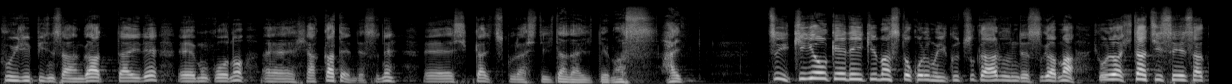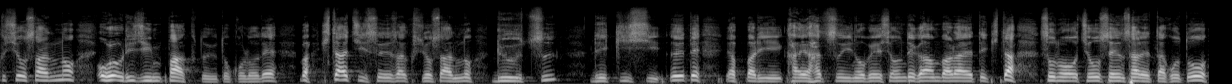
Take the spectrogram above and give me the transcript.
フィリピンさん合体で、え向こうの、え百貨店ですね、えしっかり作らせていただいてます。はい。次企業系でいきますとこれもいくつかあるんですが、まあ、これは日立製作所さんのオリジンパークというところで、まあ、日立製作所さんのルーツ歴史それでやっぱり開発イノベーションで頑張られてきたその挑戦されたことを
